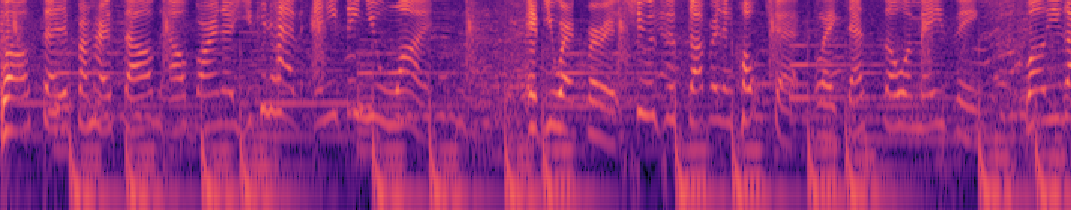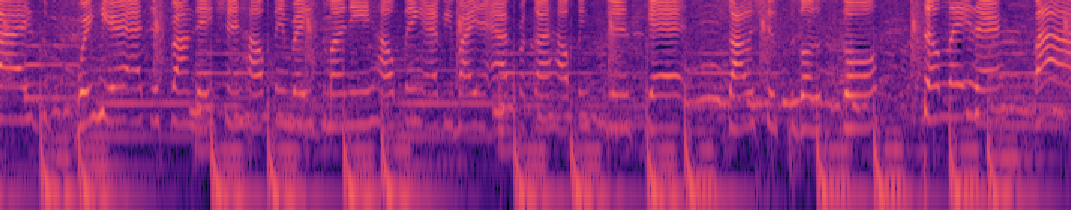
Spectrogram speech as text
Well, said it from herself, Elle Varner, you can have anything you want if you work for it. She was discovered in check. Like, that's so amazing. Well, you guys, we're here at this foundation helping raise money, helping everybody in Africa, helping students get scholarships to go to school. Till later. Bye.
